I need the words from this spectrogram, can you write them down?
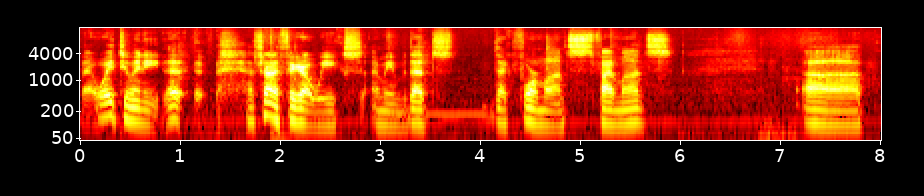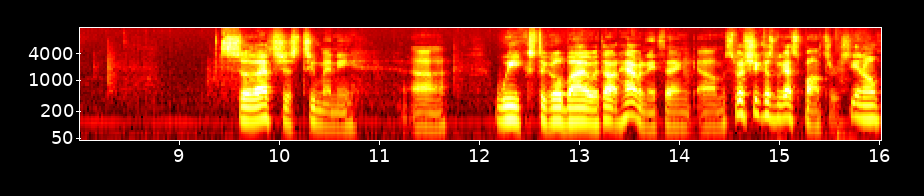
that way too many. I was trying to figure out weeks. I mean, but that's like four months, five months. Uh, so that's just too many uh, weeks to go by without having anything. Um, especially because we got sponsors, you know.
